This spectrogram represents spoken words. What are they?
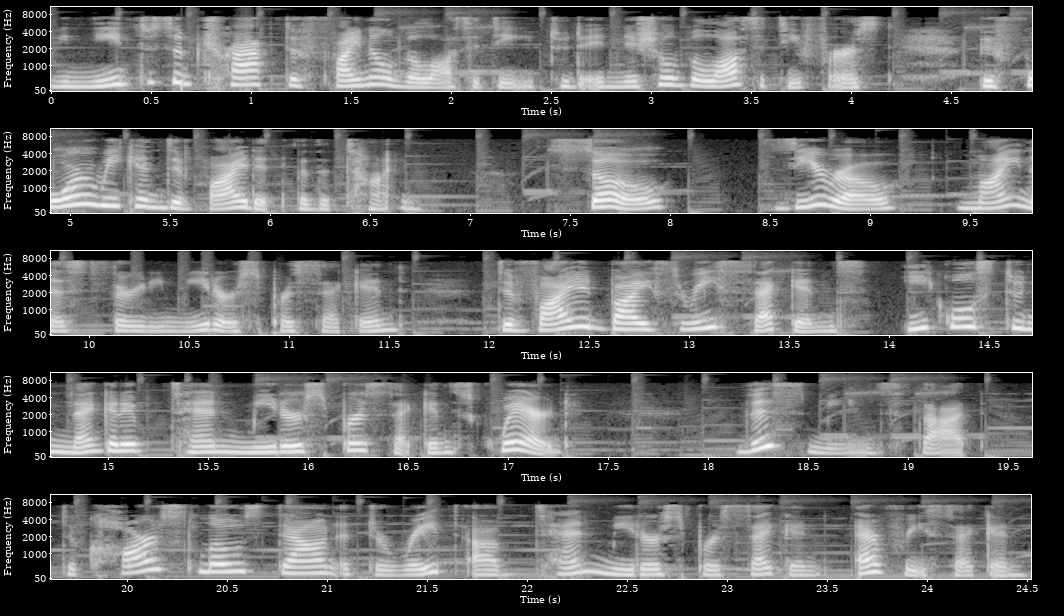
we need to subtract the final velocity to the initial velocity first before we can divide it with the time. So, 0 minus 30 meters per second divided by 3 seconds equals to negative 10 meters per second squared. This means that the car slows down at the rate of 10 meters per second every second.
